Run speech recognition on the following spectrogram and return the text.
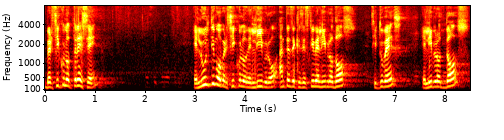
versículo 13, el último versículo del libro, antes de que se escriba el libro 2, si tú ves, el libro 2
